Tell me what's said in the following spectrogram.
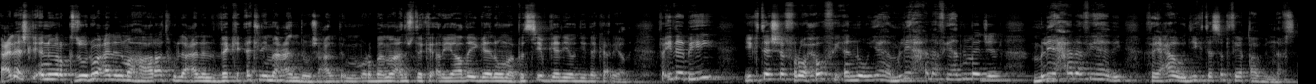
علاش؟ لأنه يركزوا له على المهارات ولا على الذكاءات اللي ما عندوش. ربما ما عندوش ذكاء رياضي قالوا ما بسيف قال يا ودي ذكاء رياضي. فإذا به يكتشف روحه في أنه يا مليح أنا في هذا المجال مليح أنا في هذه. فيعاود يكتسب ثقة بالنفس.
